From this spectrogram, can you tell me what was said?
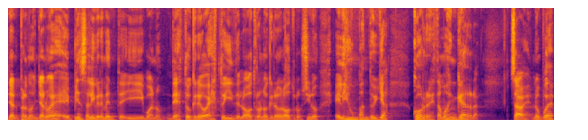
Ya, perdón, ya no es eh, piensa libremente y bueno, de esto creo esto y de lo otro no creo lo otro, sino elige un bando y ya, corre, estamos en guerra. ¿Sabes? No puedes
